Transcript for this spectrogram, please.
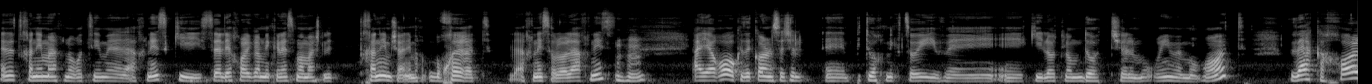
איזה תכנים אנחנו רוצים אה, להכניס, כי סל יכול גם להיכנס ממש לתכנים שאני בוחרת להכניס או לא להכניס. Mm-hmm. הירוק זה כל הנושא של אה, פיתוח מקצועי וקהילות לומדות של מורים ומורות והכחול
